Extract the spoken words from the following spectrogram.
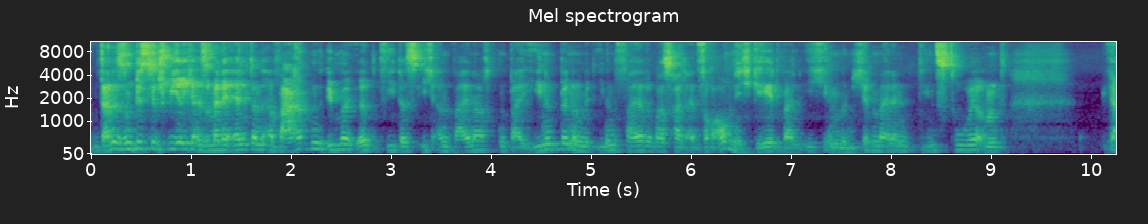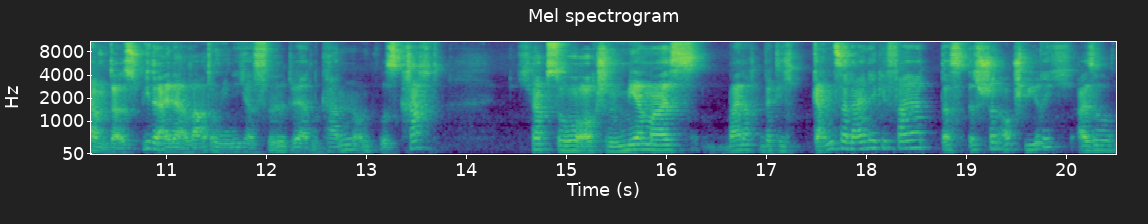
Dann ist es ein bisschen schwierig. Also meine Eltern erwarten immer irgendwie, dass ich an Weihnachten bei ihnen bin und mit ihnen feiere, was halt einfach auch nicht geht, weil ich in München meinen Dienst tue und ja, da ist wieder eine Erwartung, die nicht erfüllt werden kann und wo es kracht. Ich habe so auch schon mehrmals Weihnachten wirklich ganz alleine gefeiert. Das ist schon auch schwierig. Also,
